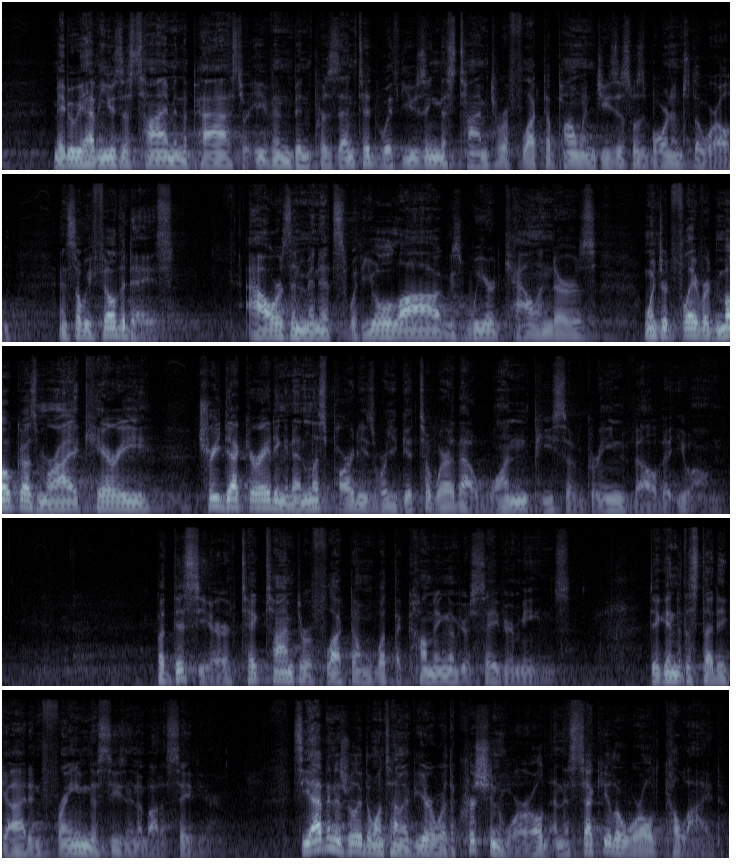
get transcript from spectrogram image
Maybe we haven't used this time in the past or even been presented with using this time to reflect upon when Jesus was born into the world. And so we fill the days, hours and minutes with Yule logs, weird calendars, winter flavored mochas, Mariah Carey, tree decorating, and endless parties where you get to wear that one piece of green velvet you own. But this year, take time to reflect on what the coming of your Savior means dig into the study guide, and frame the season about a Savior. See, Advent is really the one time of year where the Christian world and the secular world collide.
